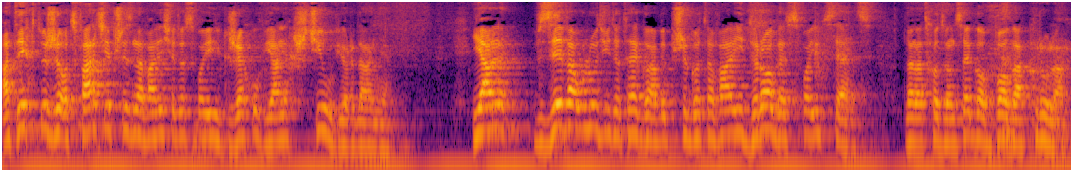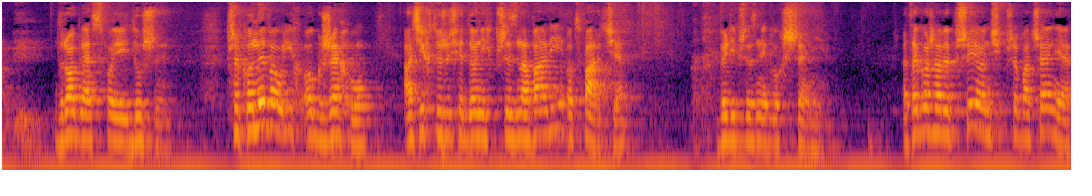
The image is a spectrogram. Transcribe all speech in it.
a tych, którzy otwarcie przyznawali się do swoich grzechów, Jan chrzcił w Jordanie. Jan wzywał ludzi do tego, aby przygotowali drogę swoich serc dla nadchodzącego Boga Króla, drogę swojej duszy. Przekonywał ich o grzechu, a ci, którzy się do nich przyznawali otwarcie, byli przez niego chrzczeni. Dlatego, żeby przyjąć przebaczenie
